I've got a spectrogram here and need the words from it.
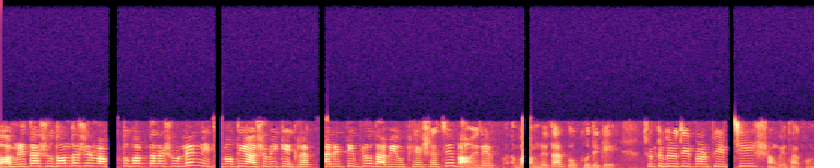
বামনেতা সুধন দাসের বক্তব্য আপনারা শুনলেন ইতিমধ্যে আসামিকে গ্রেপ্তারের তীব্র দাবি উঠে এসেছে বামেদের বাম নেতার পক্ষ থেকে। ছোট্ট বিরতির পর ফিরছি, সঙ্গে থাকুন।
